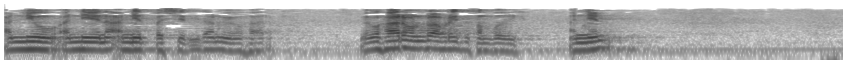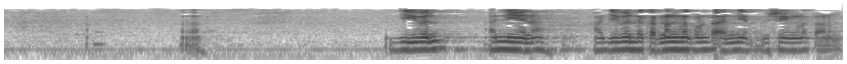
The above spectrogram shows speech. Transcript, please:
അന്യോ അന്യേന അന്യത് പശ്യത്. ഇതാണ് വ്യവഹാരം. ഉണ്ടോ അവിടെ ഇത് സംഭവിക്കും? അന്യൻ? ജീവൻ അന്യേന ആ ജീവന്റെ കർണങ്ങളെ കൊണ്ട് അന്യ വിഷയങ്ങളെ കാണും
